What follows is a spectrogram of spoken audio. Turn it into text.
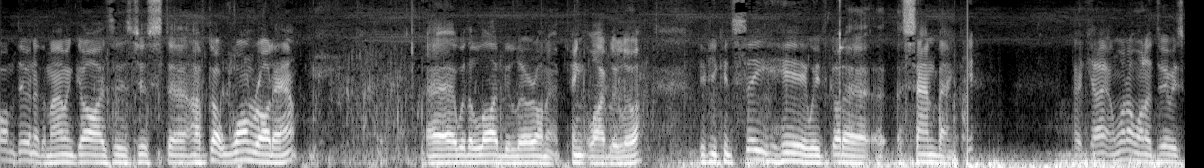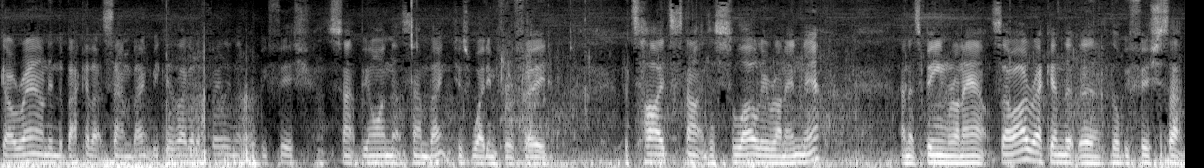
what I'm doing at the moment, guys, is just uh, I've got one rod out uh, with a lively lure on it, a pink lively lure. If you can see here, we've got a, a sandbank here. Okay, and what I want to do is go around in the back of that sandbank because I've got a feeling that there'll be fish sat behind that sandbank just waiting for a feed. The tide's starting to slowly run in now and it's being run out. So I reckon that the, there'll be fish sat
